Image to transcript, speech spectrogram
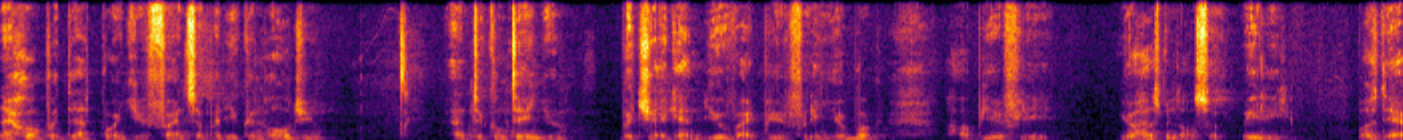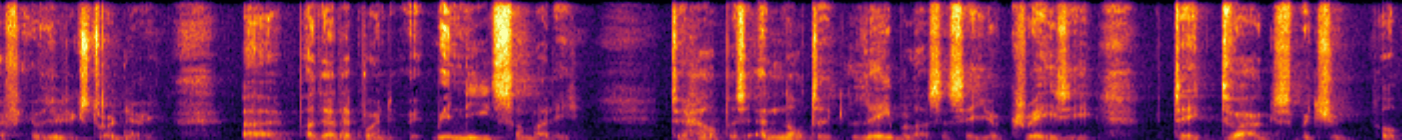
I hope at that point you find somebody who can hold you and to continue. Which, again, you write beautifully in your book, how beautifully your husband also really was there you. It was really extraordinary. Uh, but at that point, we need somebody to help us and not to label us and say, you're crazy, take drugs, which you will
